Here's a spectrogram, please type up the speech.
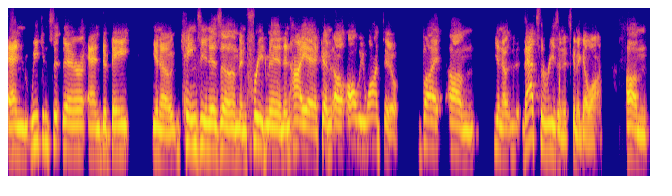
And we can sit there and debate you know keynesianism and friedman and hayek and uh, all we want to. But um you know that's the reason it's going to go on. Um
